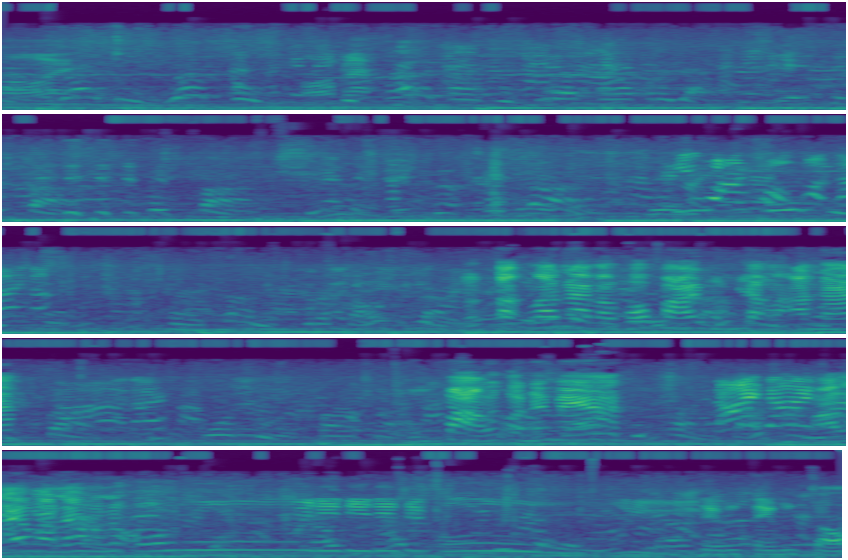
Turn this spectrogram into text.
อ้ยพร้อมนะพี่วางของก่อนได้นะ เดี๋ยวตักราดหน้ากับเพาะปลาให้ผมอย่างละอันนะอ่าได้ค่ะผมเปล่าไว้ก่อนได้ไหมอะได้ได้มาแล้วมาแล้วมาแล้วโอ้ยดีดีดีดีโอ้ยเต็มเต็มจอ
